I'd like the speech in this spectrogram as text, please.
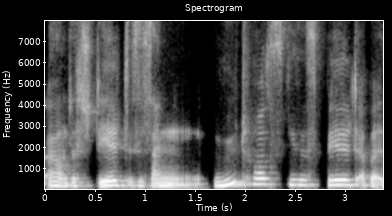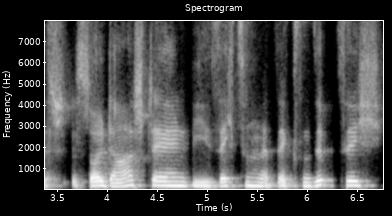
Äh, und es steht, es ist ein Mythos, dieses Bild, aber es, es soll darstellen, wie 1676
